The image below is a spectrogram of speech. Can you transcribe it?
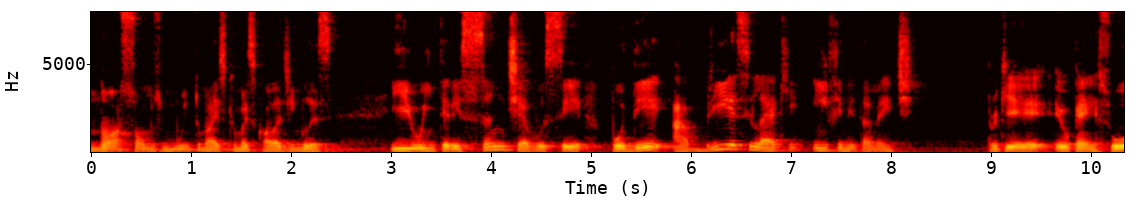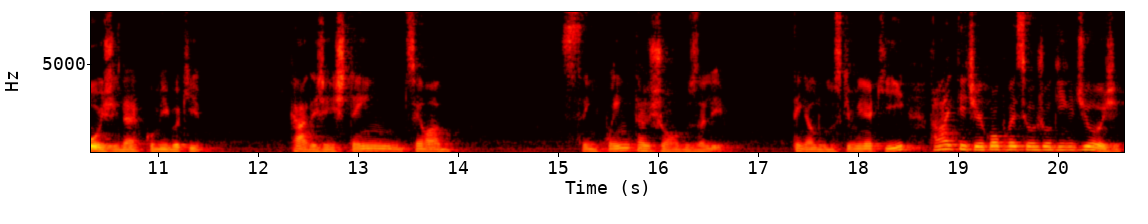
Nós somos muito mais que uma escola de inglês. E o interessante é você poder abrir esse leque infinitamente. Porque eu penso hoje, né, comigo aqui. Cara, a gente tem, sei lá, 50 jogos ali. Tem alunos que vêm aqui e falam, ai, teacher, qual vai ser o joguinho de hoje?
